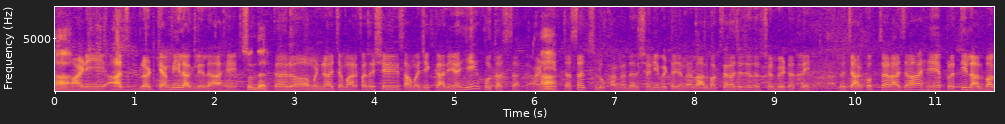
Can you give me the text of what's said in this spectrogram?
हा. आणि आज ब्लड कॅम्पही लागलेला आहे सुंदर तर मंडळाच्या मार्फत असे सामाजिक कार्यही होत असतात हा. आणि तसंच लोकांना दर्शनही भेटत ज्यांना लालबागच्या राजाचे दर्शन भेटत नाही तर चारकोपचा राजा हे प्रति लालबाग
